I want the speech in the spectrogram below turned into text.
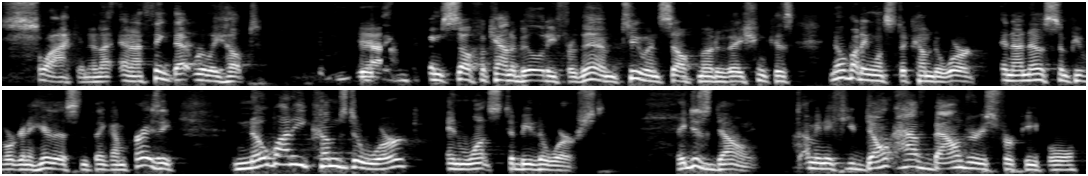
slacking? And I, and I think that really helped yeah. self accountability for them too and self motivation because nobody wants to come to work. And I know some people are going to hear this and think I'm crazy. Nobody comes to work and wants to be the worst. They just don't. I mean, if you don't have boundaries for people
